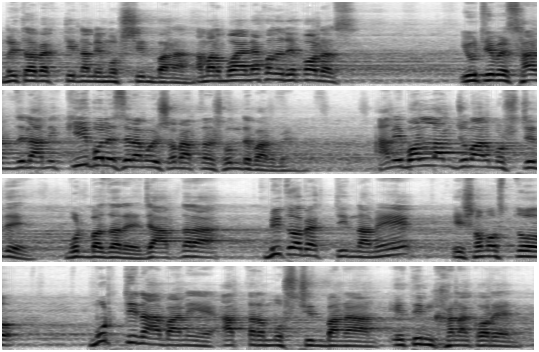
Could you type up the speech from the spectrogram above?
মৃত ব্যক্তির নামে মসজিদ বানান। আমার বয়ান এখন রেকর্ড আছে। ইউটিউবে সার্চ দিলে আমি কি বলেছিলাম ওই সময় আপনারা শুনতে পারবেন। আমি বললাম জুমার মসজিদে, বুটবাজারে, যে আপনারা মৃত ব্যক্তির নামে এই সমস্ত মূর্তি না বানিয়ে আপনারা মসজিদ বানান, এতিমখানা করেন।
